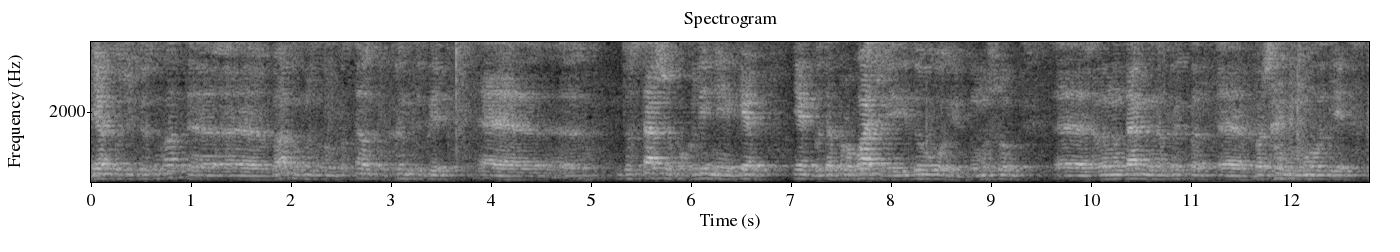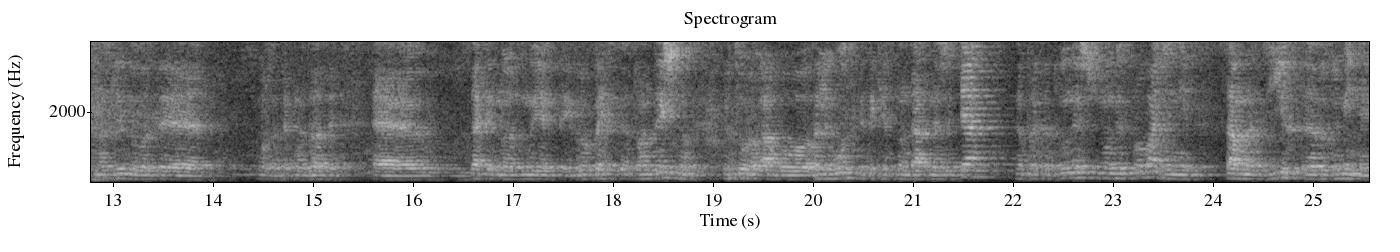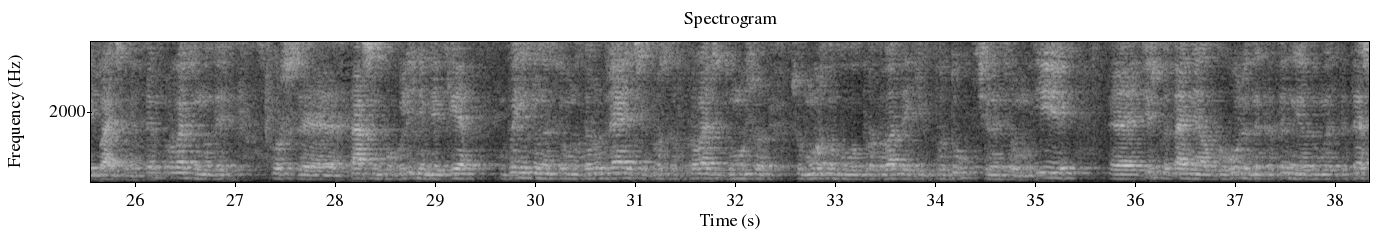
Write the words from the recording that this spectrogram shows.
як хочуть розвиватися, багато можна було поставити в принципі до старшого покоління, яке якби запроваджує ідеологію, тому що е, елементарне, наприклад, е, бажання молоді наслідувати, можна так назвати, е, західно, ну як це європейську атлантичну культуру або голівудське таке стандартне життя, наприклад, вони ж ну, не впроваджені саме з їх розуміння і бачення. Це впроваджено десь скорше старшим поколінням, яке вигідно на цьому заробляє, чи просто впроваджує, тому що щоб можна було продавати якийсь продукт чи на цьому. І ті ж питання алкоголю, никотину, я думаю, це теж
